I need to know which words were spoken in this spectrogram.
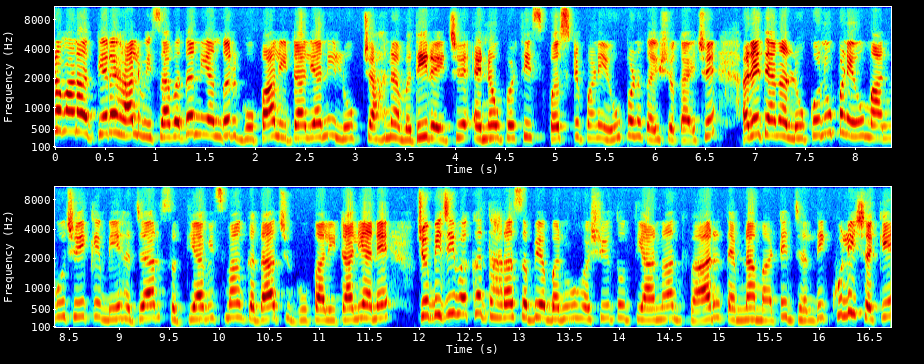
પ્રમાણે અત્યારે હાલ વિસાવદરની અંદર ગોપાલ ઇટાલિયાની લોક ચાહના વધી રહી છે. એના ઉપરથી સ્પષ્ટપણે એવું પણ કહી શકાય છે. અને ત્યાંના લોકોનું પણ એવું માનવું છે કે બે હજાર સત્યાવીસમાં કદાચ ગોપાલ ઇટાલિયાને જો બીજી વખત ધારાસભ્ય બનવું હશે તો ત્યાંના દ્વાર તેમના માટે જલ્દી ખુલી શકે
